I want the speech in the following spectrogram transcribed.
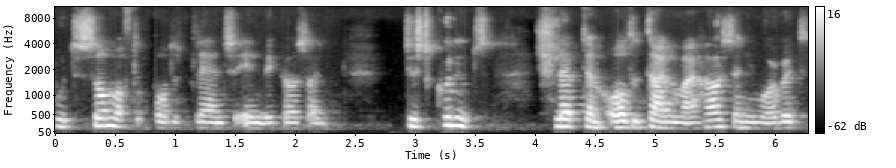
put some of the potted plants in because I just couldn't schlep them all the time in my house anymore. But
